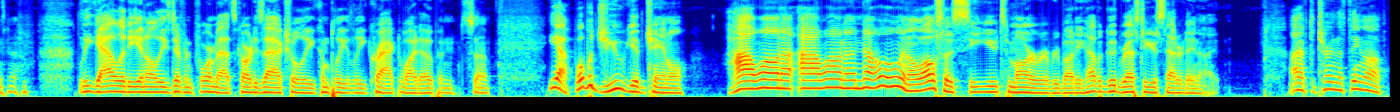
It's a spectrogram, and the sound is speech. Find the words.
legality in all these different formats, card is actually completely cracked wide open. So, yeah, what would you give channel? I wanna, I wanna know. And I'll also see you tomorrow, everybody. Have a good rest of your Saturday night. I have to turn the thing off.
